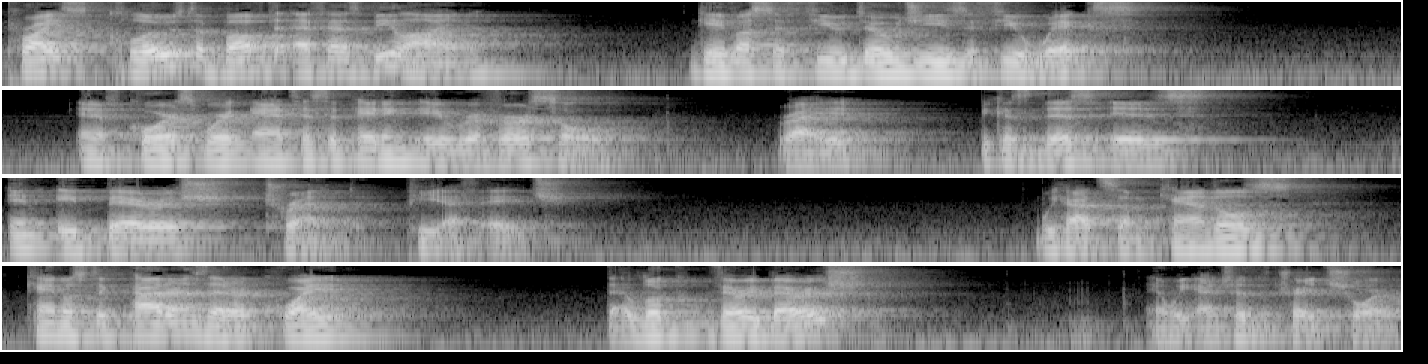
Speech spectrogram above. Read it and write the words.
Price closed above the FSB line, gave us a few dojis, a few wicks. And of course, we're anticipating a reversal, right? Because this is in a bearish trend, PFH. We had some candles candlestick patterns that are quite that look very bearish and we entered the trade short.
